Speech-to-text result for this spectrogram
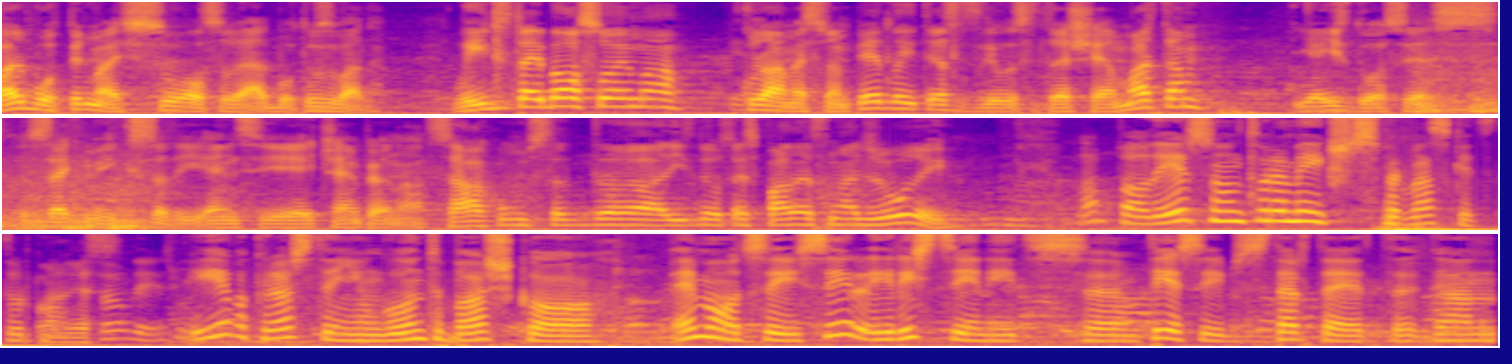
Varbūt pirmais solis varētu būt uzvara līdztai balsojumā, kurā mēs varam piedalīties līdz 23. martam ja izdosies sekmīgs arī NCAA čempionāta sākums, tad uh, izdosies pārliecināt žūriju. Labi, paldies, un turam īkšķis par basketu turpmāk. Paldies. paldies. Ieva Krastiņa un Gunta Baško emocijas ir, ir izcīnītas uh, tiesības startēt gan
